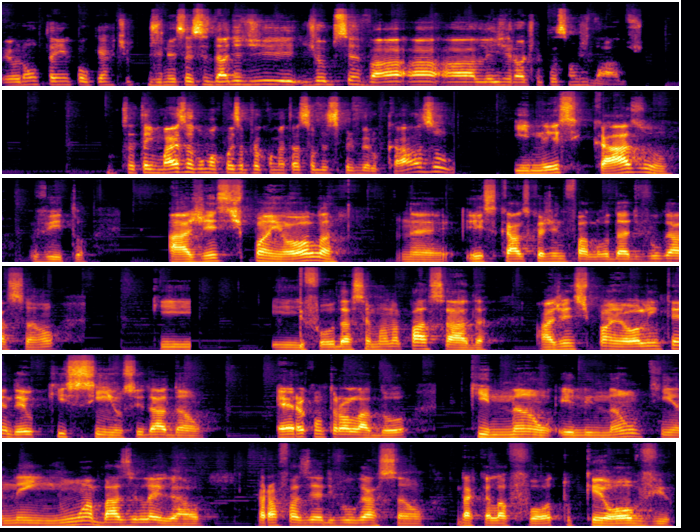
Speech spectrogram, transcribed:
eu não tenho qualquer tipo de necessidade de, de observar a, a Lei Geral de Proteção de Dados. Você tem mais alguma coisa para comentar sobre esse primeiro caso? E nesse caso, Vitor, a agência espanhola, né, esse caso que a gente falou da divulgação, que, que foi da semana passada, a agência espanhola entendeu que sim, o cidadão era controlador, que não, ele não tinha nenhuma base legal para fazer a divulgação daquela foto, que óbvio,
